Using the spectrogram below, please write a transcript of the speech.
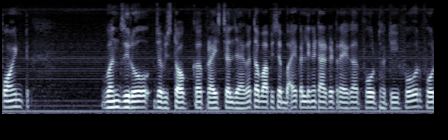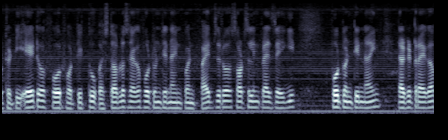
पॉइंट वन ज़ीरो जब स्टॉक का प्राइस चल जाएगा तब आप इसे बाय कर लेंगे। टारगेट रहेगा 434, 438 और 442 का। स्टॉप लॉस रहेगा 429.50 शॉर्ट सेलिंग प्राइस रहेगी 429 टारगेट रहेगा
